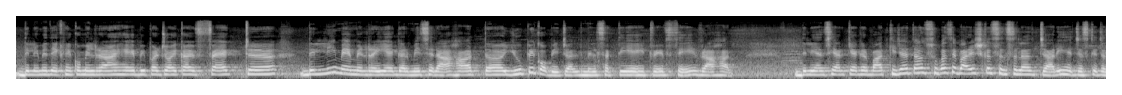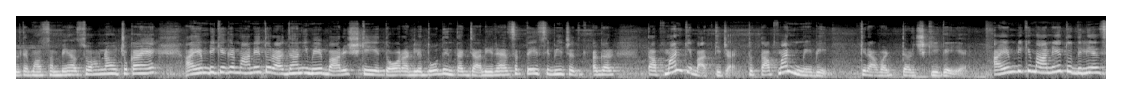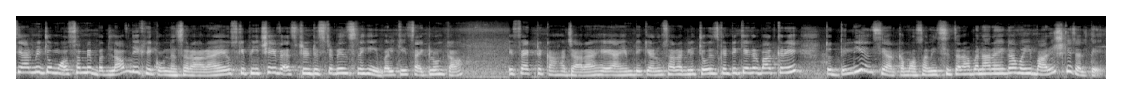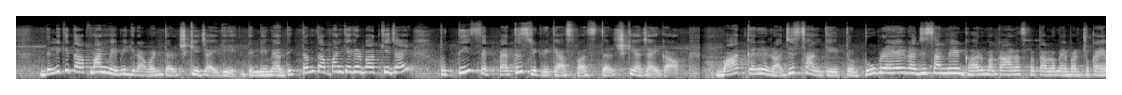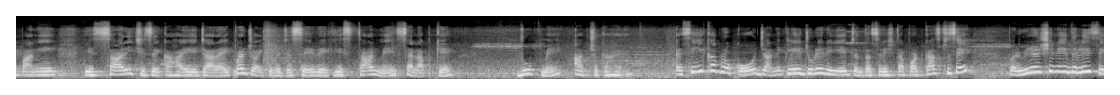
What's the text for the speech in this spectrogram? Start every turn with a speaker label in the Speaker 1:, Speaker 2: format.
Speaker 1: दिल्ली में देखने को मिल रहा है। बिपर जॉय का इफ़ेक्ट दिल्ली में मिल रही है गर्मी से राहत। यूपी को भी जल्द मिल सकती है हीटवेव से राहत। दिल्ली एनसीआर की अगर बात की जाए तो सुबह से बारिश का सिलसिला जारी है, जिसके चलते मौसम बेहद सुहावना हो चुका है। आईएमडी की अगर माने तो राजधानी में बारिश के ये दौर अगले दो दिन तक जारी रह सकते हैं। इसी बीच अगर तापमान की बात की जाए तो तापमान में भी गिरावट दर्ज की गई है। आईएमडी की माने तो दिल्ली एनसीआर में जो मौसम में बदलाव देखने को नज़र आ रहा है, उसके पीछे वेस्टर्न डिस्टर्बेंस नहीं, बल्कि साइक्लोन का इफ़ेक्ट कहा जा रहा है। आईएमडी के अनुसार अगले 24 घंटे की अगर बात करें तो दिल्ली एनसीआर का मौसम इसी तरह बना रहेगा। वहीं बारिश के चलते दिल्ली के तापमान में भी गिरावट दर्ज की जाएगी। दिल्ली में अधिकतम तापमान की अगर बात की जाए तो 30 से 35 डिग्री के आसपास दर्ज किया जाएगा। बात करें राजस्थान की तो डूब रहे राजस्थान में। घर, मकान, अस्पतालों में भर चुका है पानी। ये सारी चीज़ें कहा जा रहा है। एक बार जॉय की वजह से रेगिस्तान में सैलाब के रूप में आ चुका है। ऐसी ही खबरों को जानने के लिए जुड़े रहिए जनता श्रेष्ठा पॉडकास्ट से। परवीन दिल्ली से।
